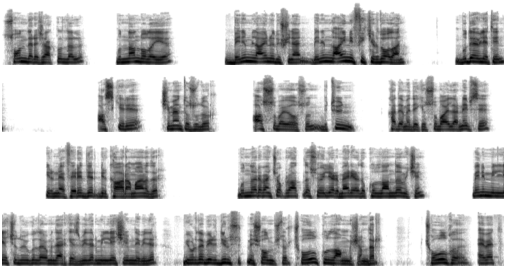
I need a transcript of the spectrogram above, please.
Son derece haklıdır. Bundan dolayı benimle aynı düşünen, benimle aynı fikirde olan bu devletin askeri çimentosudur. Az subay olsun, bütün kademedeki subayların hepsi bir neferidir, bir kahramanıdır. Bunları ben çok rahatlıkla söylüyorum her yerde kullandığım için. Benim milliyetçi duygularımı da herkes bilir, milliyetçiliğimi de bilir. Burada bir dil sütmeşi olmuştur. Çoğul kullanmışımdır. Çoğul, evet.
